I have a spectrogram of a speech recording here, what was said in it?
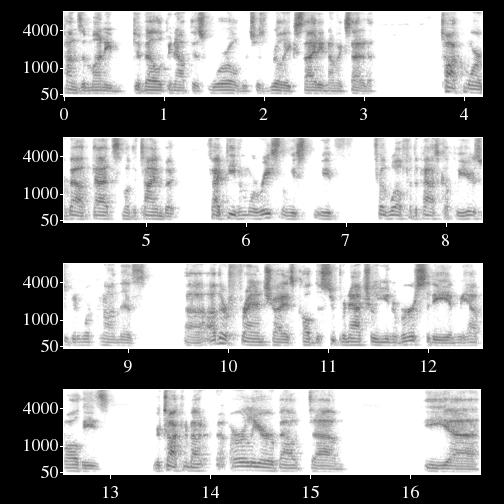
tons of money developing out this world, which is really exciting. I'm excited to talk more about that some other time. But in fact, even more recently, we've for well for the past couple of years, we've been working on this uh, other franchise called the Supernatural University, and we have all these. We are talking about earlier about um, the uh,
